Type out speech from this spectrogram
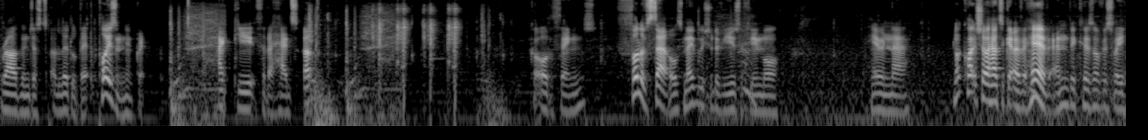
rather than just a little bit. Poison, great. Thank you for the heads up. Got all the things. Full of cells. Maybe we should have used a few more here and there. Not quite sure how to get over here then, because obviously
